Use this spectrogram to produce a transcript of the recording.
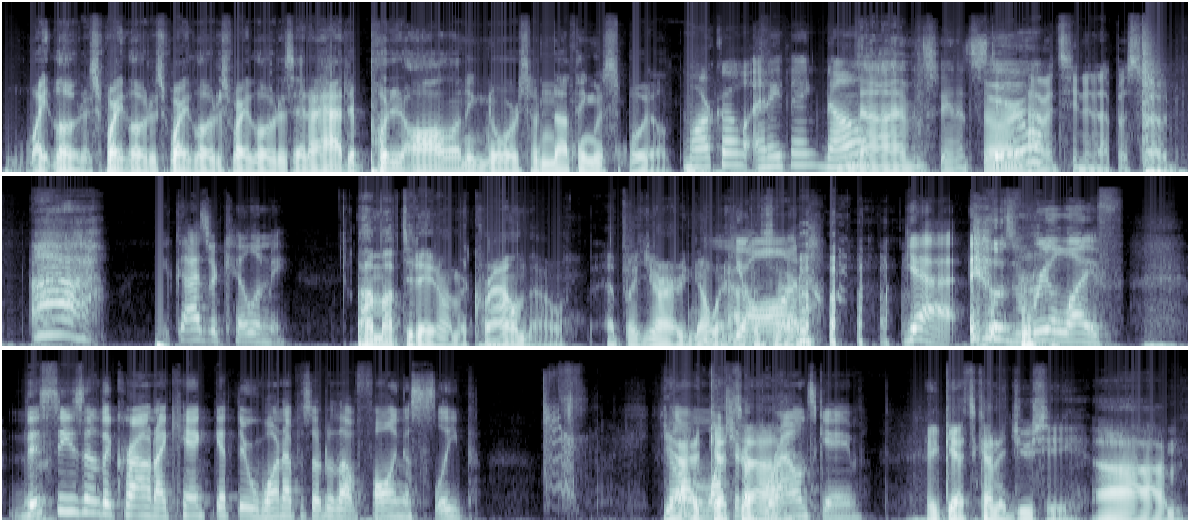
White Lotus, White Lotus, White Lotus, White Lotus, and I had to put it all on ignore so nothing was spoiled. Marco, anything? No. No, I haven't seen it. Still? Sorry. I haven't seen an episode. Ah, you guys are killing me. I'm up to date on the Crown though, but you already know what Yawn. happens there. yeah, it was real life. This season of The Crown, I can't get through one episode without falling asleep. Yeah, I'm it gets watching a uh, Browns game. it gets kind of juicy. Um,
